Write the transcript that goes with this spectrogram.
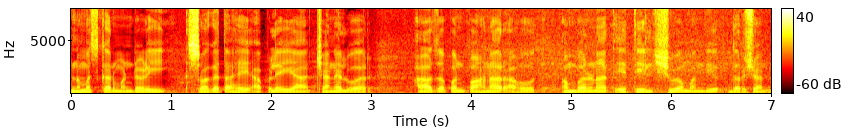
नमस्कार मंडळी स्वागत आहे आपले या चॅनलवर. आज आपण पाहणार आहोत अंबरनाथ येथील शिवमंदिर दर्शन.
